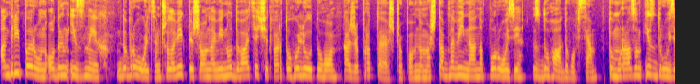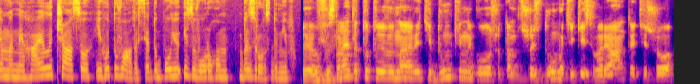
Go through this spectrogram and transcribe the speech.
Андрій Перун один із них. Добровольцем чоловік пішов на війну 24 лютого. Каже про те, що повномасштабна війна на порозі, здогадувався. Тому разом із друзями не гаяли часу і готувалися до бою із ворогом без роздумів. Е, Ви знаєте, тут е, навіть і думки не було, що там щось думати, якісь варіанти, ті, що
